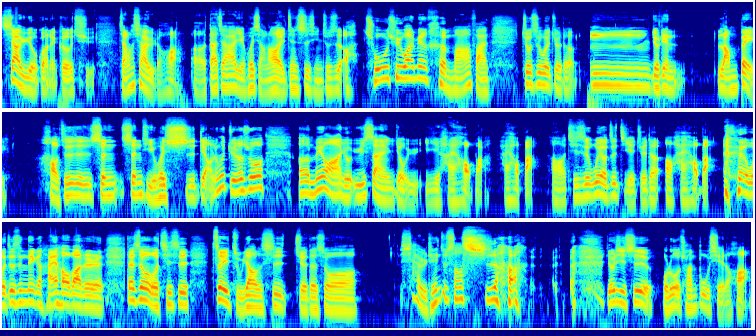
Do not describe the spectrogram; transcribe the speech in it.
下雨有关的歌曲，讲到下雨的话，呃，大家也会想到一件事情，就是啊，出去外面很麻烦，就是会觉得嗯有点狼狈，好，就是身身体会湿掉。你会觉得说，呃，没有啊，有雨伞有雨衣还好吧，还好吧。哦，其实我有自己也觉得哦还好吧，我就是那个还好吧的人。但是我其实最主要的是觉得说，下雨天就是要湿啊，尤其是我如果穿布鞋的话。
